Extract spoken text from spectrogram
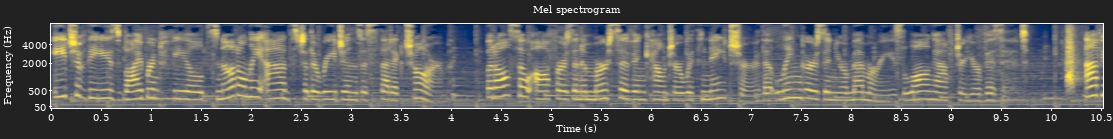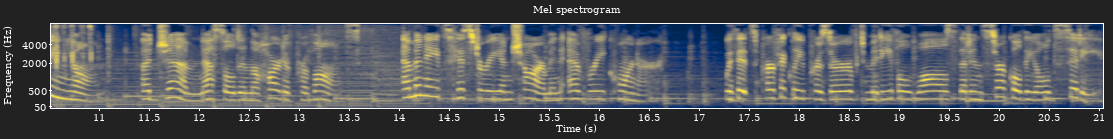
Each of these vibrant fields not only adds to the region's aesthetic charm, but also offers an immersive encounter with nature that lingers in your memories long after your visit. Avignon, a gem nestled in the heart of Provence, emanates history and charm in every corner. With its perfectly preserved medieval walls that encircle the old city,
